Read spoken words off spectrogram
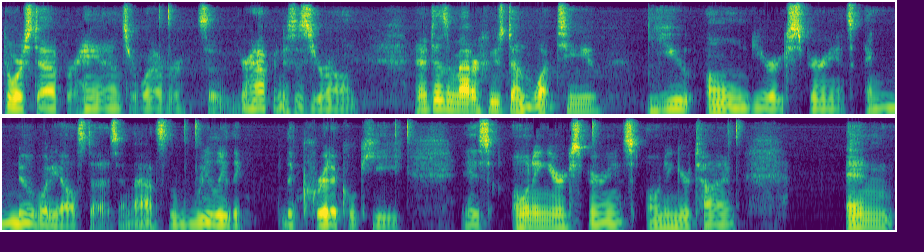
doorstep or hands or whatever. So your happiness is your own. And it doesn't matter who's done what to you. You own your experience and nobody else does. And that's really the, the critical key is owning your experience, owning your time, and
